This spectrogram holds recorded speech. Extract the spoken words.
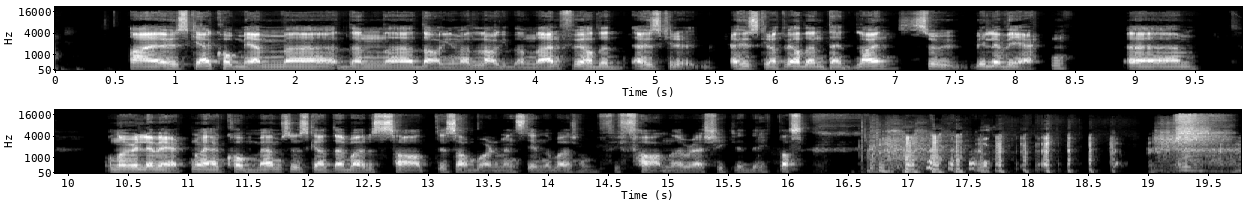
Nei, jeg husker jeg kom hjem eh, den eh, dagen vi hadde lagd den der. For vi hadde, jeg, husker, jeg husker at vi hadde en deadline, så vi leverte den. Um, og når vi leverte den, og jeg kom hjem, så husker jeg at jeg bare sa til samboeren min Stine bare sånn Fy faen, det ble skikkelig dritt, altså.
